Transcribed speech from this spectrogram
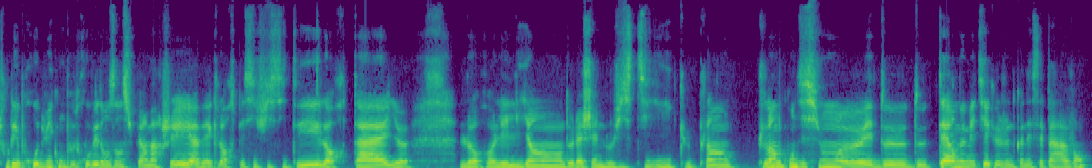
tous les produits qu'on peut trouver dans un supermarché avec leurs spécificités, leur taille, les liens de la chaîne logistique, plein, plein de conditions euh, et de, de termes métiers que je ne connaissais pas avant.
